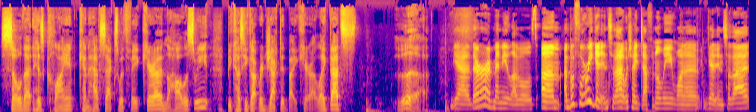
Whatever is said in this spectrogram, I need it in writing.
so that his client can have sex with fake Kira in the holosuite because he got rejected by Kira. Like that's ugh. Yeah, there are many levels. Um, before we get into that, which I definitely want to get into that,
